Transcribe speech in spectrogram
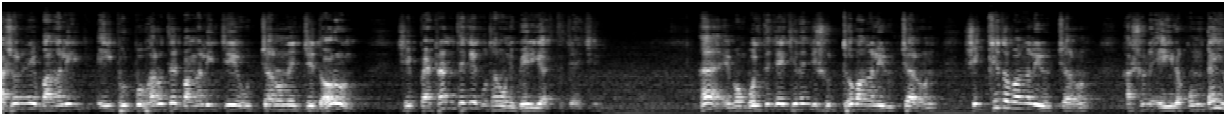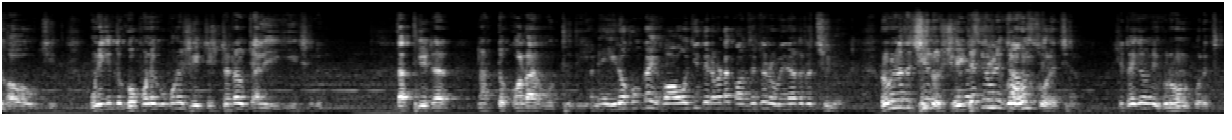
আসলে বাঙালি এই পূর্ব ভারতের বাঙালির যে উচ্চারণের যে ধরন সেই প্যাটার্ন থেকে কোথাও উনি বেরিয়ে আসতে চাইছিলেন। হ্যাঁ এবং বলতে চাইছিলেন যে শুদ্ধ বাঙালির উচ্চারণ শিক্ষিত বাঙালির উচ্চারণ আসলে এই রকমটাই হওয়া উচিত। উনি কিন্তু গোপনে গোপনে সেই চেষ্টাটাও চালিয়ে গিয়েছিলেন। তার থিয়েটার নাট্য করার মধ্যে দিয়ে। মানে এইরকমটাই হওয়া উচিত এরকম একটা কনসেপ্ট রবীন্দ্রনাথের ছিল। রবীন্দ্রনাথ ছিল সেইটাকে উনি গ্রহণ করেছেন। সেটাকে উনি গ্রহণ করেছেন।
